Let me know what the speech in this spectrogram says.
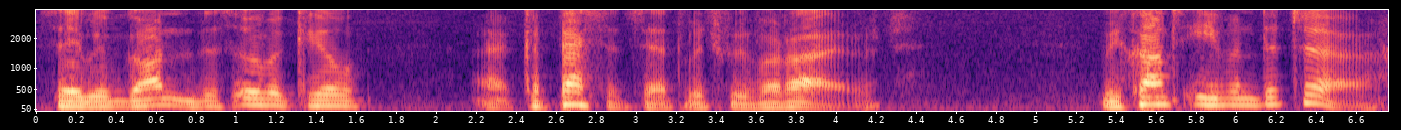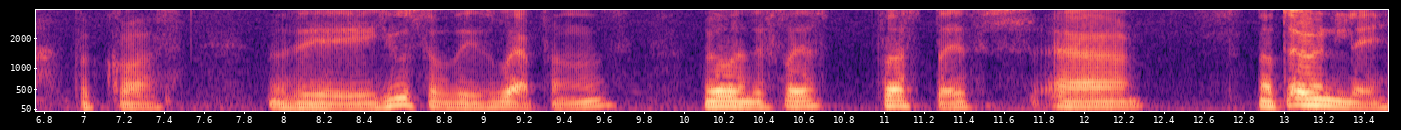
Say we've gone this overkill uh, capacity at which we've arrived. We can't even deter because the use of these weapons will in the first, first place uh, not only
